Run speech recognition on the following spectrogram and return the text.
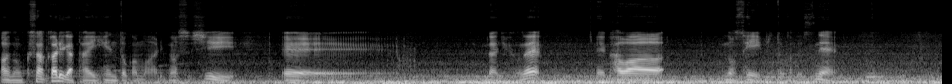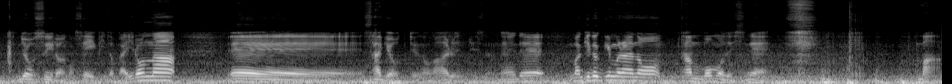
あの草刈りが大変とかもありますし、えー、何でしょうね、川の整備とかですね、用水路の整備とか、いろんな、えー、作業っていうのがあるんですよね。で、牧時村の田んぼもですね、ま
